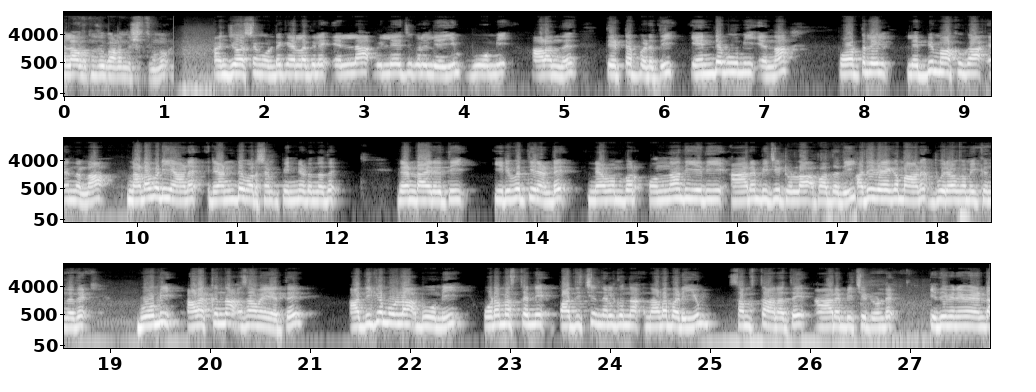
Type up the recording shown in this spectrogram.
എല്ലാവർക്കും സുഖമാണെന്ന് വിശ്വസിക്കുന്നു. അഞ്ചു വർഷം കൊണ്ട് കേരളത്തിലെ എല്ലാ വില്ലേജുകളിലെയും ഭൂമി അളന്ന് തിട്ടപ്പെടുത്തി എന്റെ ഭൂമി എന്ന പോർട്ടലിൽ ലഭ്യമാക്കുക എന്നുള്ള നടപടിയാണ് രണ്ട് വർഷം പിന്നിടുന്നത്. രണ്ടായിരത്തി ഇരുപത്തിരണ്ട് നവംബർ ഒന്നാം തീയതി ആരംഭിച്ചിട്ടുള്ള പദ്ധതി അതിവേഗമാണ് പുരോഗമിക്കുന്നത്. ഭൂമി അളക്കുന്ന സമയത്ത് അധികമുള്ള ഭൂമി ഉടമസ്ഥന് പതിച്ചു നൽകുന്ന നടപടിയും സംസ്ഥാനത്ത് ആരംഭിച്ചിട്ടുണ്ട്. ഇതിനു വേണ്ട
